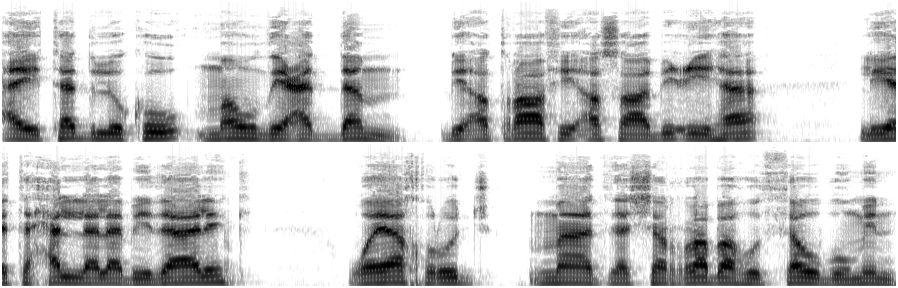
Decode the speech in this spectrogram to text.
أي تدلك موضع الدم بأطراف أصابعها ليتحلل بذلك ويخرج ما تشربه الثوب منه.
